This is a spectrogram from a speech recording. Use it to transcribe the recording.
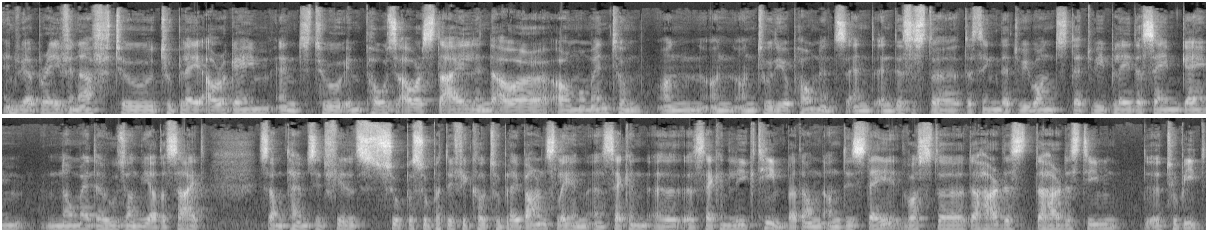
and we are brave enough to, to play our game and to impose our style and our our momentum on, on onto the opponents. And and this is the the thing that we want that we play the same game no matter who's on the other side. Sometimes it feels super super difficult to play Barnsley in a second uh, a second league team but on, on this day it was the, the hardest the hardest team uh, to beat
